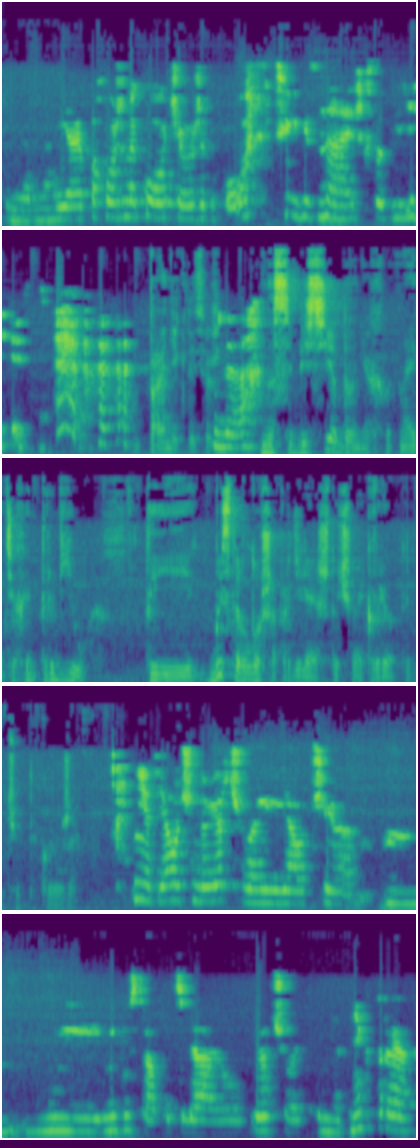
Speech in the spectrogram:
примерно. Я похожа на коуча уже такого. Ты не знаешь, кто ты есть. Прониклись уже. Да. На собеседованиях, вот на этих интервью, ты быстро ложь определяешь, что человек врет или что-то такое уже? Нет, я очень доверчивая, и я вообще не, не быстро определяю, человек или нет. Некоторые,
